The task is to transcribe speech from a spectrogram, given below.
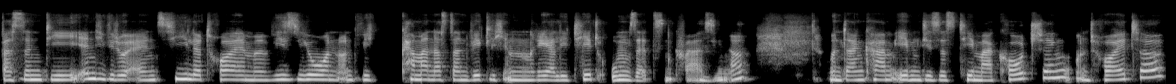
Was sind die individuellen Ziele, Träume, Visionen und wie kann man das dann wirklich in Realität umsetzen quasi. Mhm. Ne? Und dann kam eben dieses Thema Coaching und heute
